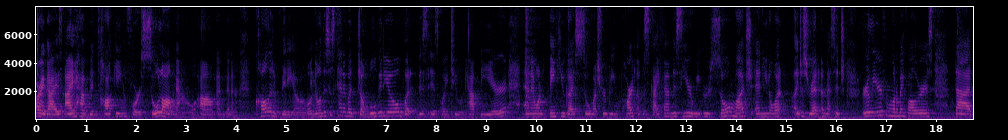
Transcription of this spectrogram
Alright guys, I have been talking for so long now. Um, I'm gonna call it a video. I know this is kind of a jumble video, but this is going to cap the year and I want to thank you guys so much for being part of the Sky Fam this year. We grew so much and you know what? I just read a message earlier from one of my followers that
